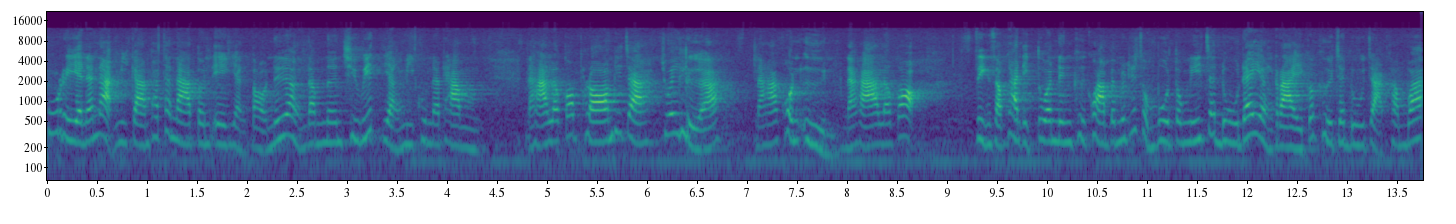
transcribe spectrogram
ผู้เรียนนั้นนะมีการพัฒนาตนเองอย่างต่อเนื่องดำเนินชีวิตอย่างมีคุณธรรม นะคะแล้วก็พร้อมที่จะช่วยเหลือนะคะคนอื่นนะคะแล้วก็สิ่งสำคัญอีกตัวหนึ่งคือความเป็นมนุษย์ที่สมบูรณ์ตรงนี้จะดูได้อย่างไร ก็คือจะดูจากคำว่า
